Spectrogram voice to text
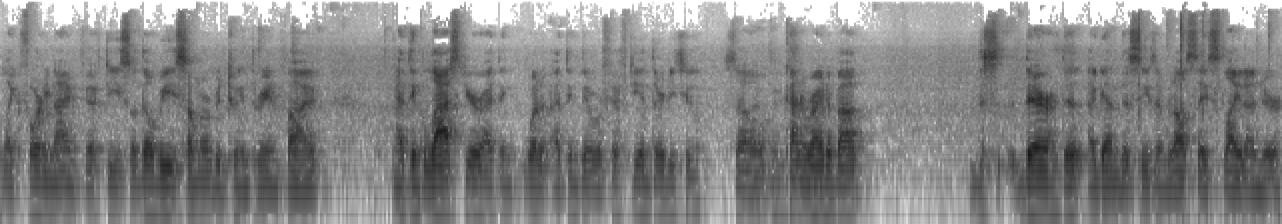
like 49, 50. So they'll be somewhere between three and five. I think last year, I think what I think they were 50 and 32. So kind of so. right about this there the, again this season, but I'll say slight under.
